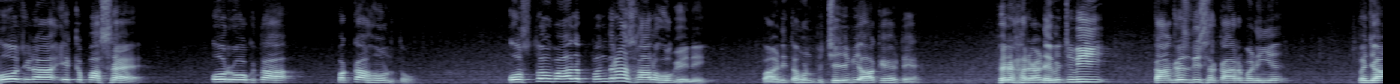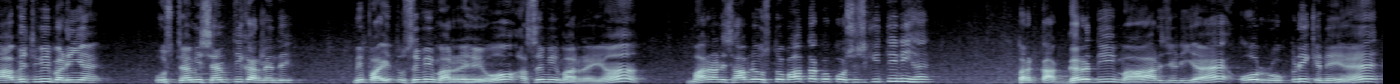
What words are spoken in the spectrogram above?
ਉਹ ਜਿਹੜਾ ਇੱਕ ਪਾਸਾ ਹੈ, ਉਹ ਰੋਕਤਾ ਪੱਕਾ ਹੋਣ ਤੋਂ। ਉਸ ਤੋਂ ਬਾਅਦ 15 ਸਾਲ ਹੋ ਗਏ ਨੇ। ਪਾਣੀ ਤਾਂ ਹੁਣ ਪਿੱਛੇ ਜੇ ਵੀ ਆ ਕੇ ਹਟਿਆ। ਫਿਰ ਹਰਿਆਣੇ ਵਿੱਚ ਵੀ ਕਾਂਗਰਸ ਦੀ ਸਰਕਾਰ ਬਣੀ ਹੈ। ਪੰਜਾਬ ਵਿੱਚ ਵੀ ਬਣੀ ਹੈ। ਉਸ ਟਾਈਮ ਹੀ ਸਹਿਮਤੀ ਕਰ ਲੈਂਦੇ। ਵੀ ਭਾਈ ਤੁਸੀਂ ਵੀ ਮਰ ਰਹੇ ਹੋ, ਅਸੀਂ ਵੀ ਮਰ ਰਹੇ ਹਾਂ। ਮਹਾਰਾਣੀ ਸਾਹਿਬ ਨੇ ਉਸ ਤੋਂ ਬਾਅਦ ਤਾਂ ਕੋਈ ਕੋਸ਼ਿਸ਼ ਕੀਤੀ ਨਹੀਂ ਹੈ। ਪਰ ਘਾਗਰ ਦੀ ਮਾਰ ਜਿਹੜੀ ਹੈ, ਉਹ ਰੋਕਣੀ ਕਿਨੇ ਹੈ?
